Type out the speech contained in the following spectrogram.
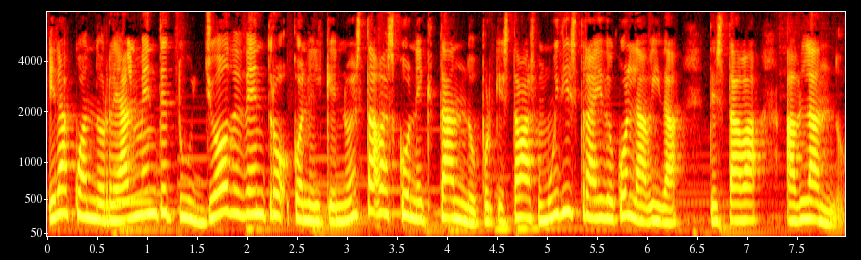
era cuando realmente tu yo de dentro con el que no estabas conectando porque estabas muy distraído con la vida, te estaba hablando.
